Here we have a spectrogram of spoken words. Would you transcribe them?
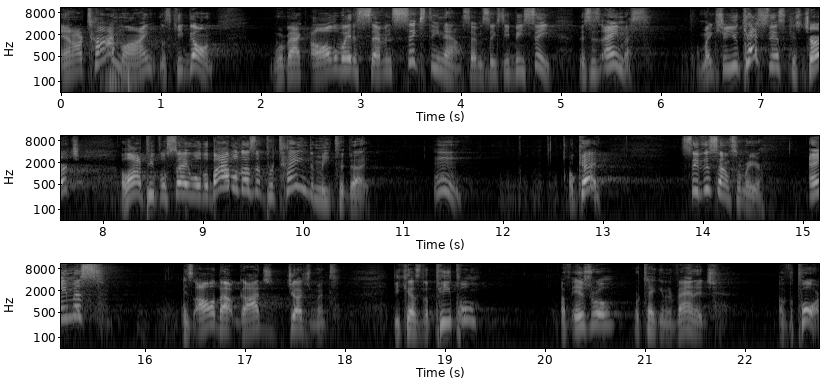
And our timeline, let's keep going. We're back all the way to 760 now, 760 BC. This is Amos. Make sure you catch this because, church, a lot of people say, well, the Bible doesn't pertain to me today. Hmm. Okay. See if this sounds familiar. Amos is all about God's judgment because the people of Israel were taking advantage of the poor.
